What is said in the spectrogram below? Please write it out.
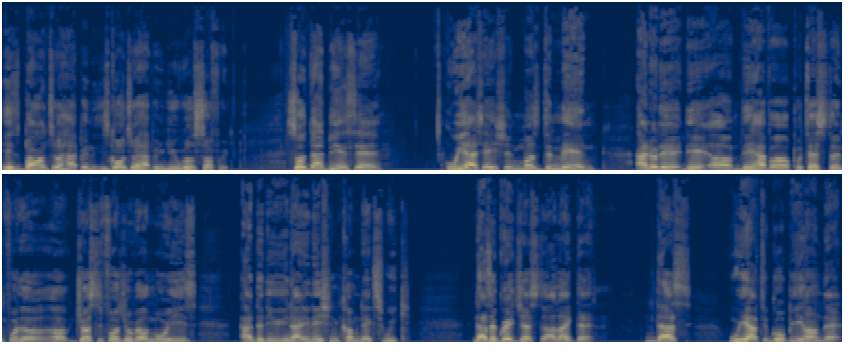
It's bound to happen. It's going to happen. You will suffer. So, that being said, we as Haitians must demand I know they they um, they have a protestant for the uh, justice for Jovenel Moise at the United Nations come next week. That's a great gesture. I like that. That's we have to go beyond that.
